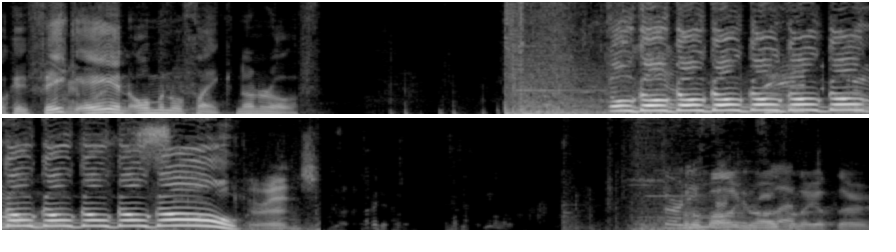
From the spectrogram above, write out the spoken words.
Okay, fake A and Omen will flank. No, no, no. Go, go, go, go, go, go, go, go, go, go, go, go! Orange. I'm 30 gonna molly seconds garage left. when I get there.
